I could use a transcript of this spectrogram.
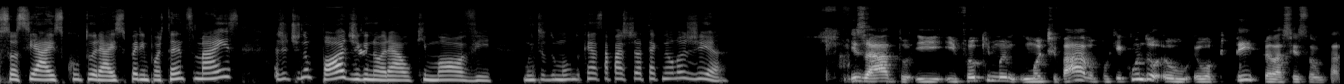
sociais, culturais super importantes, mas a gente não pode ignorar o que move muito do mundo, que é essa parte da tecnologia. Exato, e, e foi o que me motivava, porque quando eu, eu optei pela ciência da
